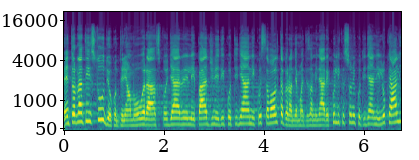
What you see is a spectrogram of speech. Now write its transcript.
Bentornati in studio, continuiamo ora a sfogliare le pagine dei quotidiani, questa volta però andiamo ad esaminare quelli che sono i quotidiani locali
